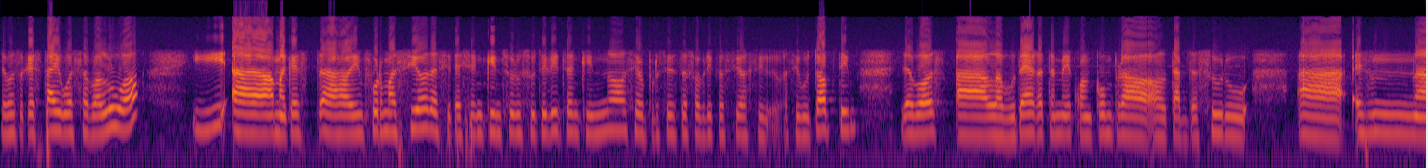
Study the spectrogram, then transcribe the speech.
llavors aquesta aigua s'avalua i eh, amb aquesta informació decideixen quins suros s'utilitzen, quin no, si el procés de fabricació ha sigut òptim. Llavors, eh, la bodega també, quan compra el tap de suro, eh, és una,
